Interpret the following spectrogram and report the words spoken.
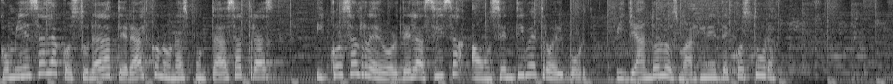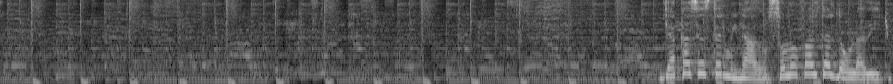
Comienza la costura lateral con unas puntadas atrás y cose alrededor de la sisa a un centímetro del borde, pillando los márgenes de costura. Ya casi has terminado, solo falta el dobladillo.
